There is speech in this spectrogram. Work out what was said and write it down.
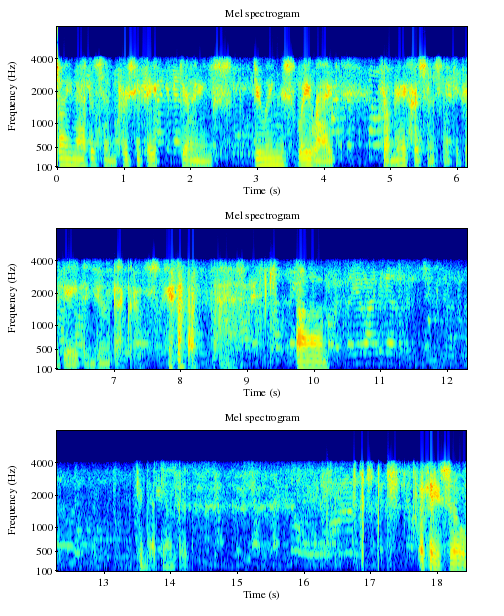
Johnny Mathis and Percy Faith during doing Sleigh Ride from Merry Christmas 1958 and doing the backgrounds. um, turn that down a bit. Okay, so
